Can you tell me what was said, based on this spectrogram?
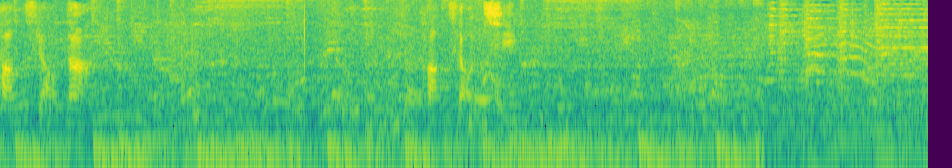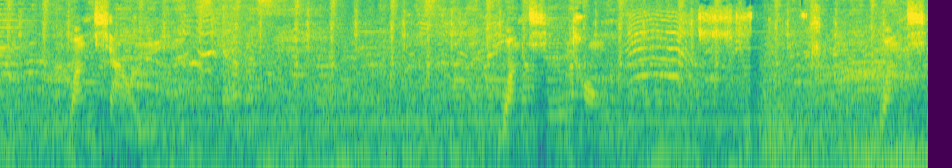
唐小娜、唐小青、王小雨、王欣彤、王欣、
